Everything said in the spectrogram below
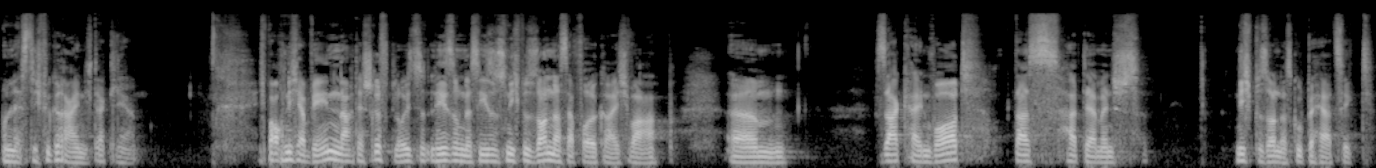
und lässt dich für gereinigt erklären. Ich brauche nicht erwähnen nach der Schriftlesung, dass Jesus nicht besonders erfolgreich war. Ähm, sag kein Wort, das hat der Mensch nicht besonders gut beherzigt.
